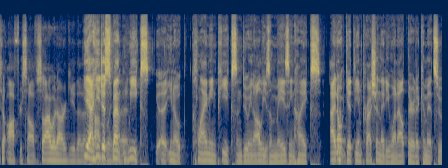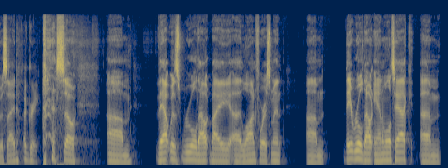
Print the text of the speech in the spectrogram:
to off yourself. So I would argue that yeah, he just spent weeks, uh, you know, climbing peaks and doing all these amazing hikes. I don't Yep. get the impression that he went out there to commit suicide. Agree. so, um, that was ruled out by uh, law enforcement. Um, they ruled out animal attack. Um,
